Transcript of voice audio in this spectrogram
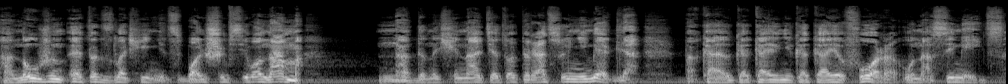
а нужен этот злочинец больше всего нам. Надо начинать эту операцию немедля, пока какая-никакая фора у нас имеется.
